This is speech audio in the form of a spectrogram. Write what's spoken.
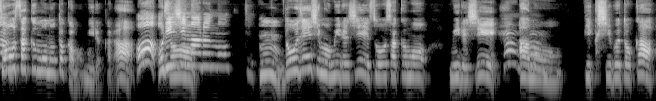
創作ものとかも見るから、あ、オリジナルのって。うん、同人誌も見るし、創作も見るし、あの、ピクシブとか、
